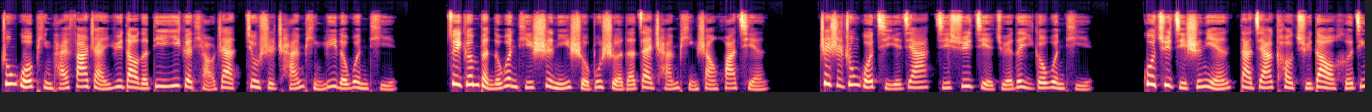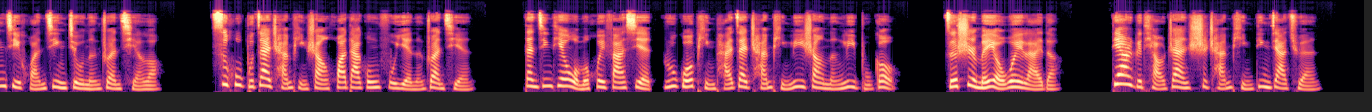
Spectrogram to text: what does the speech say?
中国品牌发展遇到的第一个挑战就是产品力的问题。最根本的问题是你舍不舍得在产品上花钱，这是中国企业家急需解决的一个问题。过去几十年，大家靠渠道和经济环境就能赚钱了，似乎不在产品上花大功夫也能赚钱。但今天我们会发现，如果品牌在产品力上能力不够，则是没有未来的。第二个挑战是产品定价权，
